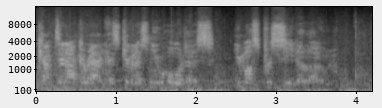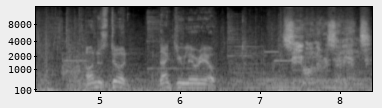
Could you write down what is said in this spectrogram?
Captain Acheran has given us new orders. You must proceed alone. Understood. Thank you, Lirio. See you on the Resilience.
